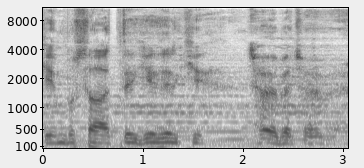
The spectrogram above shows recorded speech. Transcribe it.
Kim bu saatte gelir ki? Tövbe tövbe.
